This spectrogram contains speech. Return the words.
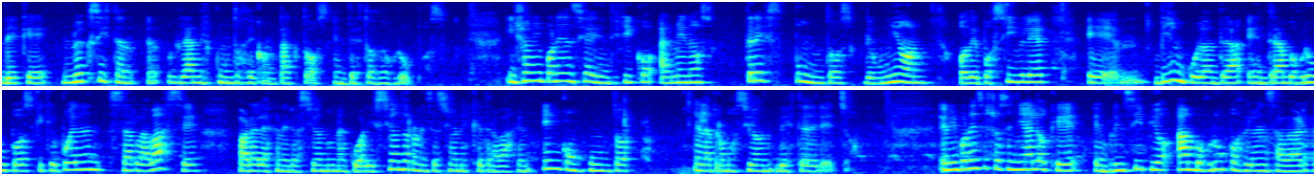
de que no existen grandes puntos de contacto entre estos dos grupos. Y yo en mi ponencia identifico al menos tres puntos de unión o de posible eh, vínculo entre, entre ambos grupos y que pueden ser la base para la generación de una coalición de organizaciones que trabajen en conjunto en la promoción de este derecho. En mi ponencia yo señalo que, en principio, ambos grupos deben saber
